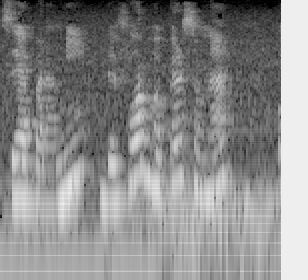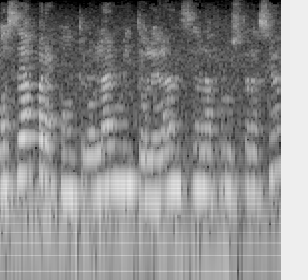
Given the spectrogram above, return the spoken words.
sea para mí de forma personal o sea para controlar mi tolerancia a la frustración.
